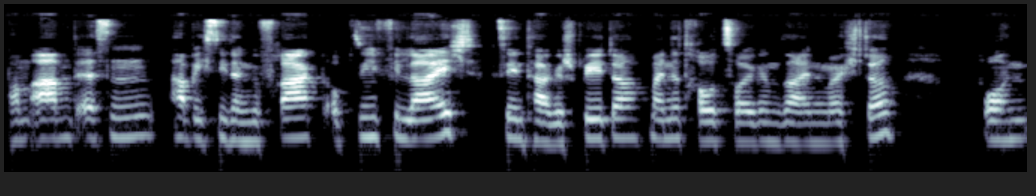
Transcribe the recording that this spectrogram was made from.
beim Abendessen habe ich sie dann gefragt, ob sie vielleicht zehn Tage später meine Trauzeugin sein möchte. Und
